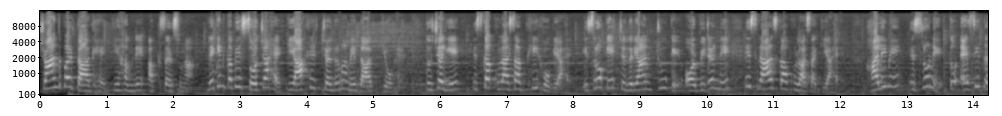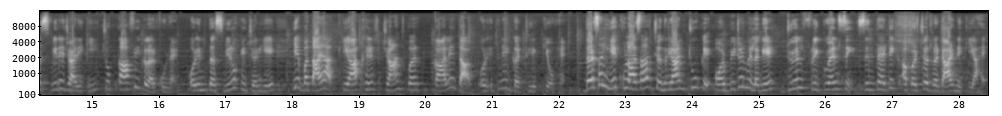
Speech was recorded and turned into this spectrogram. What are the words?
चाँद पर दाग है, ये हमने अक्सर सुना। लेकिन कभी सोचा है कि आखिर चंद्रमा में दाग क्यों है? तो चलिए, इसका खुलासा भी हो गया है। इसरो के चंद्रयान 2 के ऑर्बिटर ने इस राज का खुलासा किया है। हाल ही में इसरो ने तो ऐसी तस्वीरें जारी की जो काफ़ी कलरफुल हैं और इन तस्वीरों के ज़रिए ये बताया कि आखिर चाँद पर काले दाग और इतने गड्ढे क्यों हैं। दरअसल ये खुलासा चंद्रयान 2 के ऑर्बिटर में लगे dual frequency synthetic aperture radar ने किया है।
